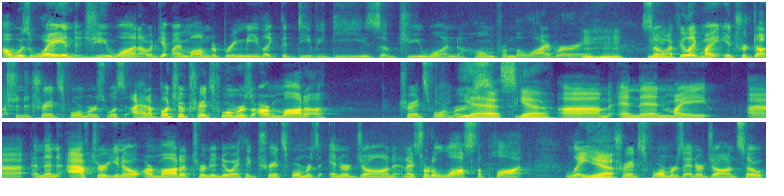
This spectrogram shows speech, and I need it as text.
I was way into G1. I would get my mom to bring me like the DVDs of G1 home from the library. Mm-hmm. So Mm. I feel like my introduction to Transformers was I had a bunch of Transformers Armada Transformers. Yes, yeah. Um, and then my uh, and then after you know Armada turned into I think Transformers Energon, and I sort of lost the plot late Yeah. in Transformers Energon. So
